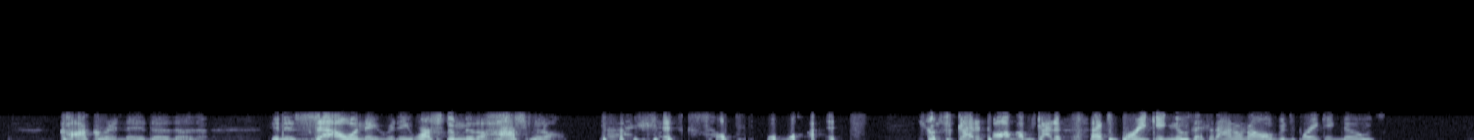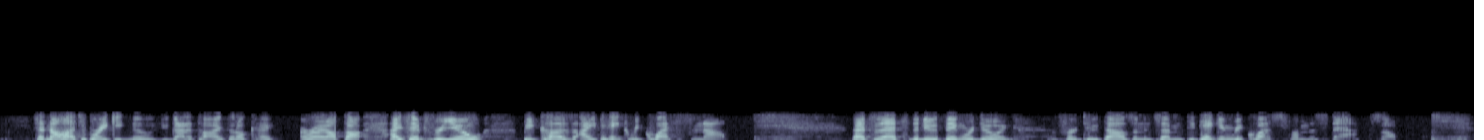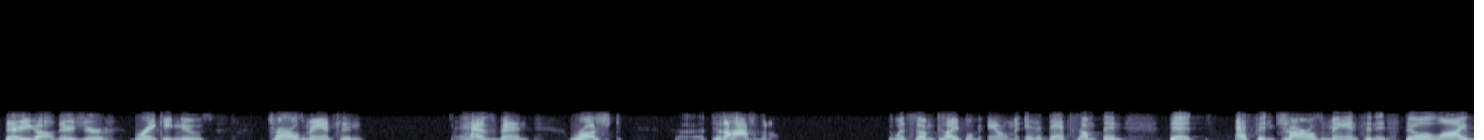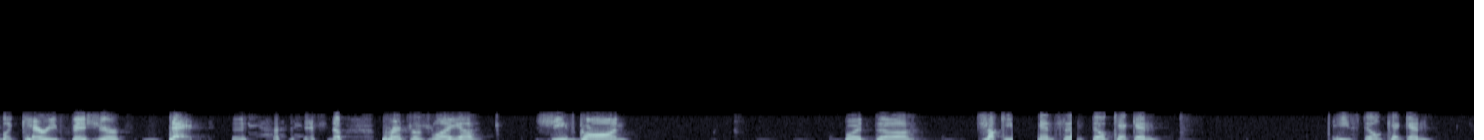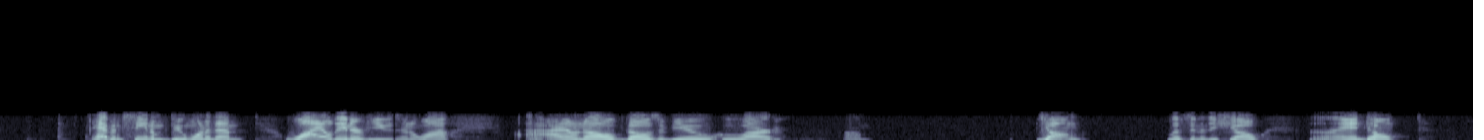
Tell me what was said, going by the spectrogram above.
Corcoran the, the, the, in his cell, and they they rushed him to the hospital. I said, so what? Goes, got to talk. I've got to. That's breaking news. I said, I don't know if it's breaking news. He said, no, it's breaking news. You got to talk. I said, okay, all right, I'll talk. I said, for you, because I take requests now. That's that's the new thing we're doing for 2017, taking requests from the staff. So there you go. There's your breaking news. Charles Manson has been rushed uh, to the hospital with some type of ailment. Isn't that something that effing Charles Manson is still alive, but Carrie Fisher dead? Princess Leia, she's gone. But uh, Chucky Manson still kicking. He's still kicking. Haven't seen him do one of them wild interviews in a while. I don't know those of you who are young, listen to the show, uh, and don't.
